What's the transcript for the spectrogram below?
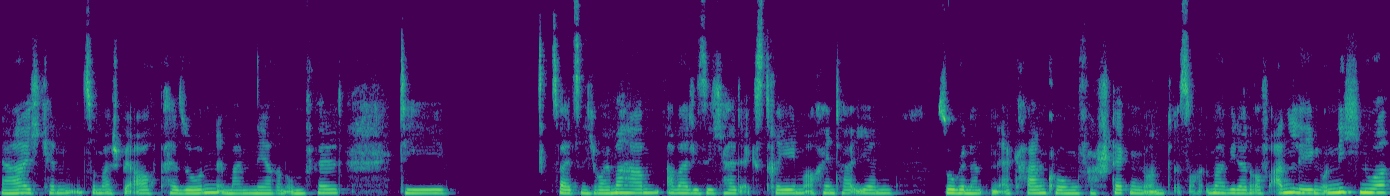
Ja, ich kenne zum Beispiel auch Personen in meinem näheren Umfeld, die zwar jetzt nicht Rheuma haben, aber die sich halt extrem auch hinter ihren sogenannten Erkrankungen verstecken und es auch immer wieder darauf anlegen und nicht nur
